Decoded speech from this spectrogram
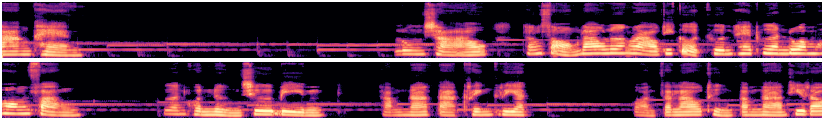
ล่างแทน รุ่งเช้า ทั้งสองเล่าเรื่องราวที่เกิดขึ้นให้เพื่อนร่วมห้องฟัง เพื่อนคนหนึ่งชื่อบีม ทำหน้าตาเคร่งเครียด ก่อนจะเล่าถึงตำนานที่เล่า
